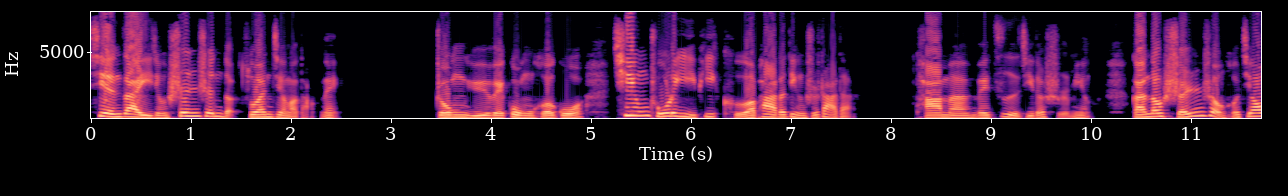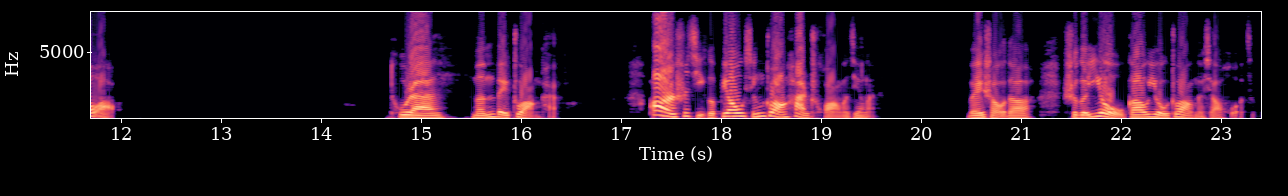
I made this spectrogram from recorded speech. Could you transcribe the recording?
现在已经深深的钻进了党内，终于为共和国清除了一批可怕的定时炸弹。他们为自己的使命感到神圣和骄傲。突然，门被撞开了。二十几个彪形壮汉闯了进来，为首的是个又高又壮的小伙子。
